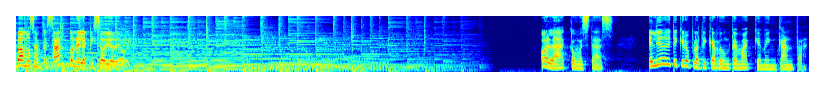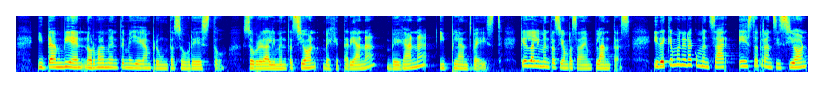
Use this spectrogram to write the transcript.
Vamos a empezar con el episodio de hoy. Hola, ¿cómo estás? El día de hoy te quiero platicar de un tema que me encanta y también normalmente me llegan preguntas sobre esto, sobre la alimentación vegetariana, vegana y plant-based, que es la alimentación basada en plantas, y de qué manera comenzar esta transición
